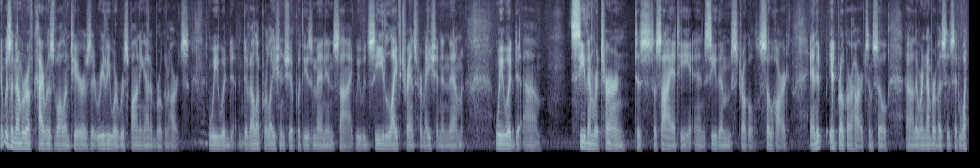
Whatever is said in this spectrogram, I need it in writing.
It was a number of Kairos volunteers that really were responding out of broken hearts. We would develop relationship with these men inside. We would see life transformation in them. We would um, see them return to society and see them struggle so hard. And it, it broke our hearts. And so uh, there were a number of us that said, what,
